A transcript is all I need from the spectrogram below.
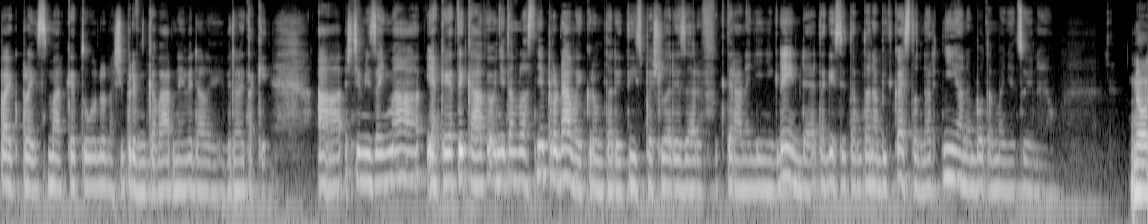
Pike Place Marketu, do naší první kavárny vydali, vydali taky. A ještě mě zajímá, jaké ty kávy oni tam vlastně prodávají, krom tady té Special Reserve, která není nikde jinde, tak jestli tam ta nabídka je standardní, anebo tam má něco jiného. No,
